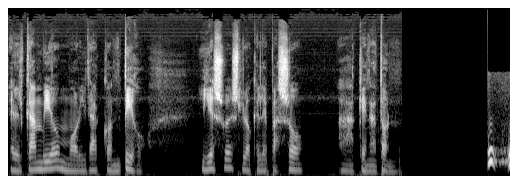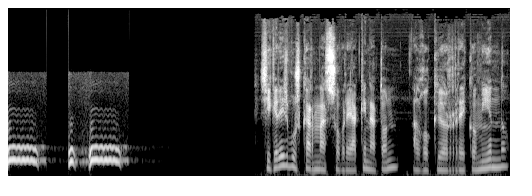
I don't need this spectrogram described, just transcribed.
El cambio morirá contigo. Y eso es lo que le pasó a Akenatón. Si queréis buscar más sobre Akenatón, algo que os recomiendo,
